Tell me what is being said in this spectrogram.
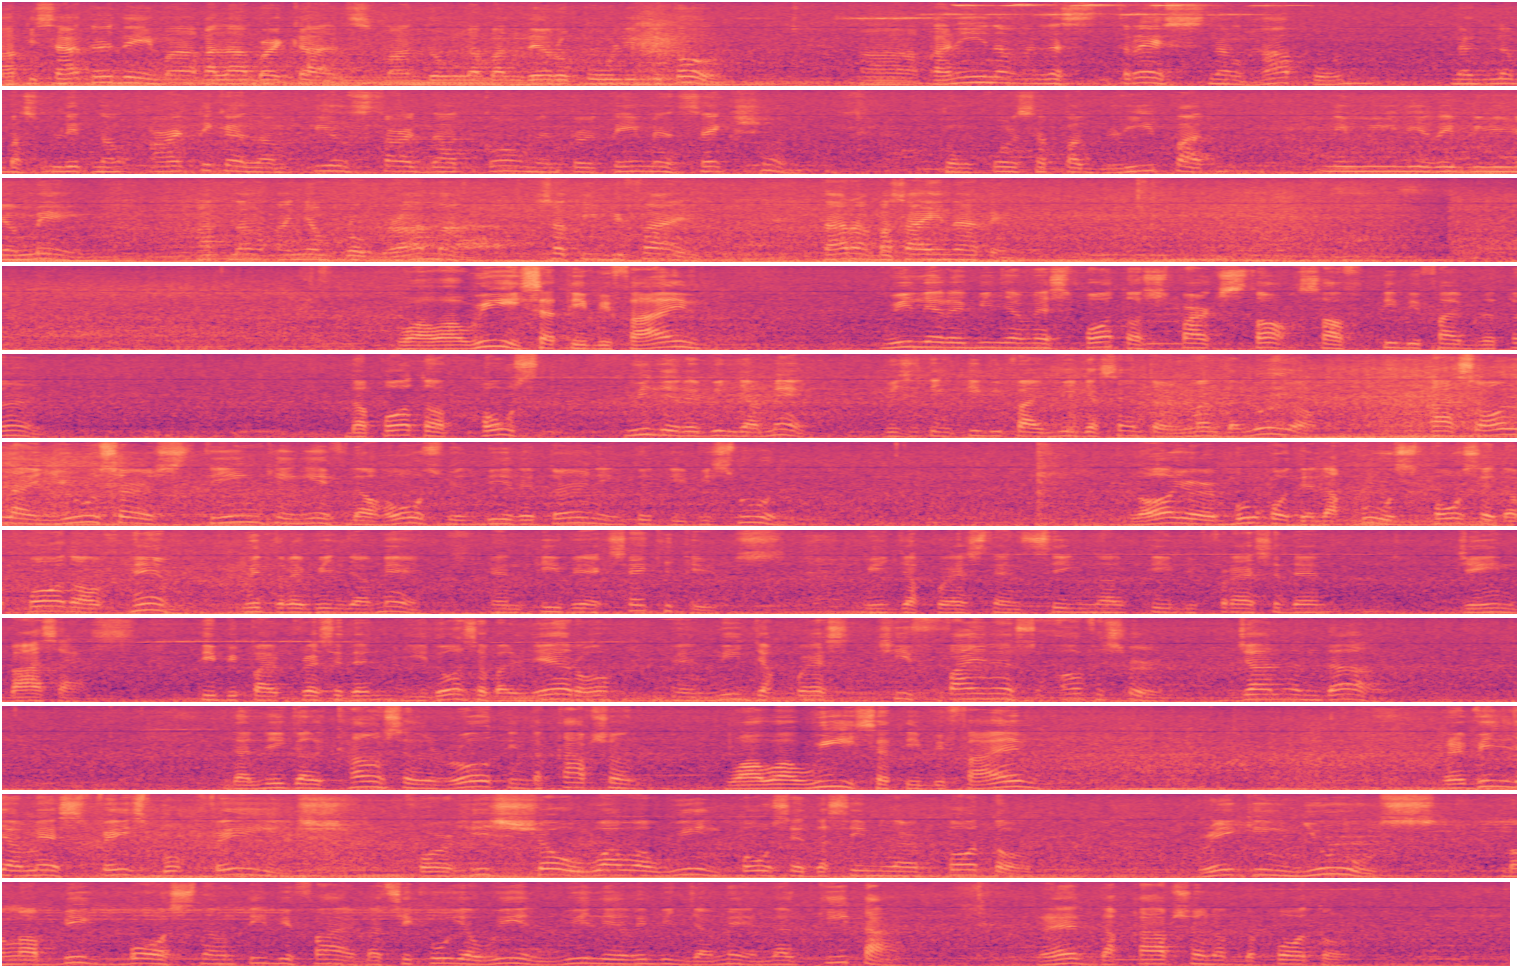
Happy Saturday mga Calabarcals. Mandong Labandero po ulit ito. Ah, kaninang alas 3 ng hapon, naglabas ulit ng article ang Philstar.com entertainment section tungkol sa paglipat ni Willie Revillame at ng kanyang programa sa TV5. Tara, basahin natin. Wawawi sa TV5 Willie Revillame's photo sparks talks of TV5 return. The photo of host Willie Revillame visiting TV5 Media Center in Mandaluyong has online users thinking if the host will be returning to TV soon. Lawyer Buco de la Cruz posted a photo of him with Revillame and TV executives. Media Quest and Signal TV President Jane Basas. TV5 President Guido Saballero and MediaQuest Chief Finance Officer John Andal. The legal counsel wrote in the caption, Wawawi sa TV5. Revillame's Facebook page for his show Wawawin posted a similar photo. Breaking news, mga big boss ng TV5 at si Kuya Will, Willie Revillame, nagkita. Read the caption of the photo.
